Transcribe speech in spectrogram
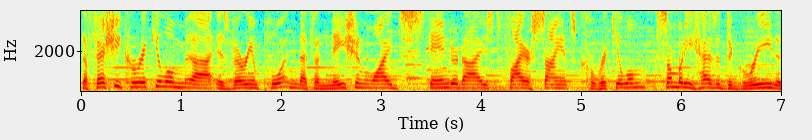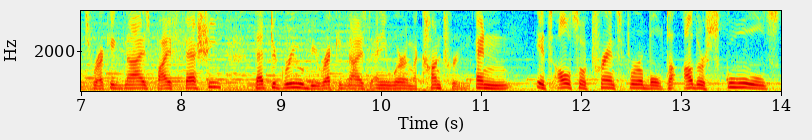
The FESHE curriculum uh, is very important. That's a nationwide standardized fire science curriculum. Somebody has a degree that's recognized by FESHE, that degree would be recognized anywhere in the country. And it's also transferable to other schools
